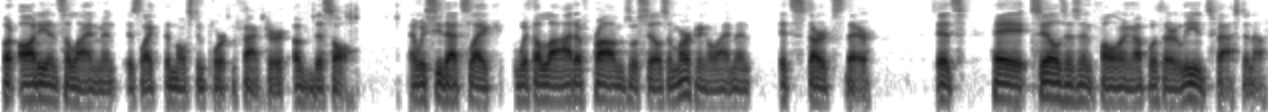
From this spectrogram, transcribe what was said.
but audience alignment is like the most important factor of this all. And we see that's like with a lot of problems with sales and marketing alignment, it starts there. It's, hey, sales isn't following up with our leads fast enough.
